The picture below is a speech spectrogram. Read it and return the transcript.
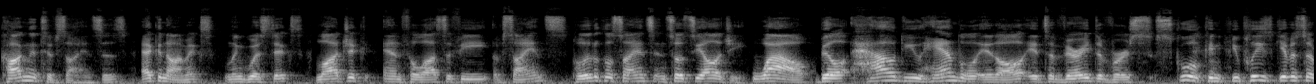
cognitive sciences, economics, linguistics, logic and philosophy of science, political science, and sociology. Wow, Bill, how do you handle it all? It's a very diverse school. Can you please give us a,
